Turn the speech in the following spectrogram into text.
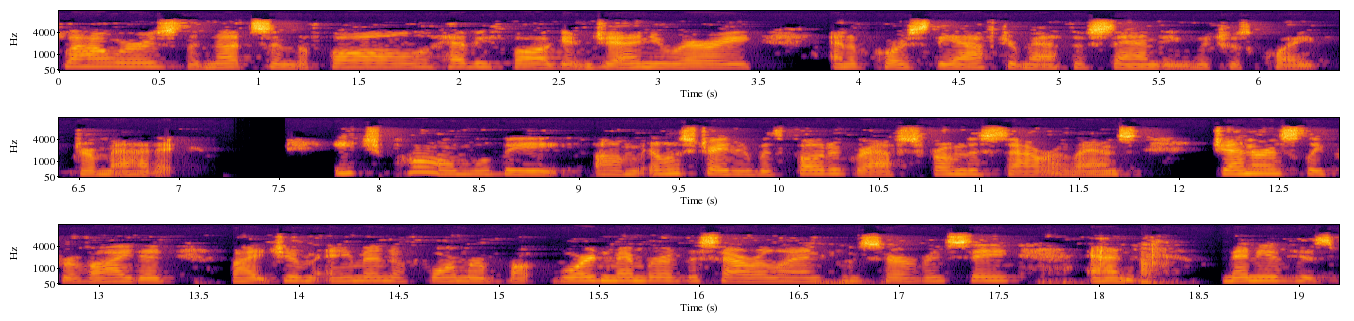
flowers, the nuts in the fall, heavy fog in January, and of course the aftermath of Sandy, which was quite dramatic. Each poem will be um, illustrated with photographs from the Sourlands, generously provided by Jim Amon, a former board member of the Sourland Conservancy, and many of his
